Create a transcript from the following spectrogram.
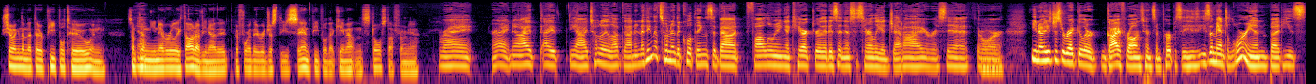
showing them that they're people too, and something you never really thought of. You know, they, before they were just these sand people that came out and stole stuff from you. Right, right. No, I, I, yeah, I totally love that, and I think that's one of the cool things about following a character that isn't necessarily a Jedi or a Sith, or mm-hmm. you know, he's just a regular guy for all intents and purposes. He's, he's a Mandalorian, but he's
